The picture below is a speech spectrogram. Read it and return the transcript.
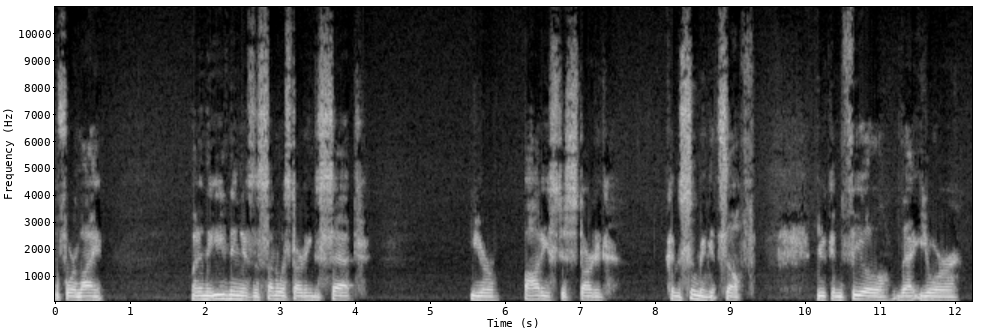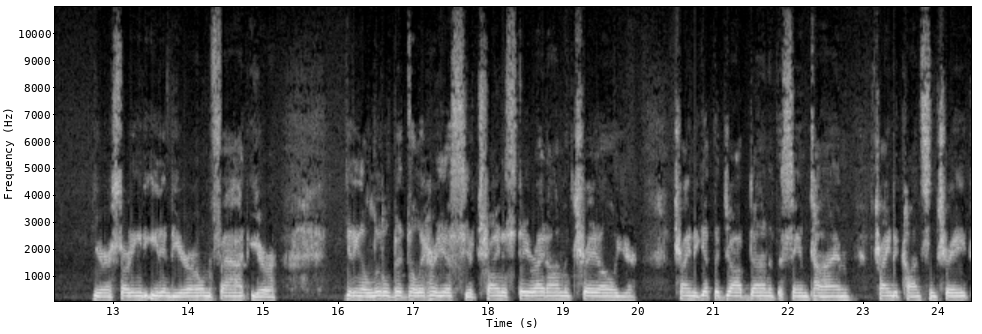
before light. But in the evening, as the sun was starting to set, your bodies just started consuming itself. You can feel that you're you're starting to eat into your own fat. You're getting a little bit delirious. You're trying to stay right on the trail. You're trying to get the job done at the same time, trying to concentrate.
